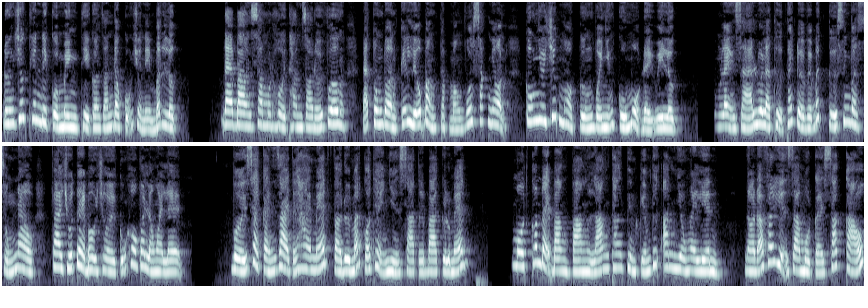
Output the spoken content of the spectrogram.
đứng trước thiên địch của mình thì con rắn độc cũng trở nên bất lực. Đại bàng sau một hồi thăm dò đối phương đã tung đòn kết liễu bằng cặp móng vuốt sắc nhọn cũng như chiếc mỏ cứng với những cú mổ đầy uy lực. Lạnh giá luôn là thử thách đối với bất cứ sinh vật sống nào và chúa tể bầu trời cũng không phải là ngoại lệ. Với sải cánh dài tới 2 mét và đôi mắt có thể nhìn xa tới 3 km. Một con đại bàng vàng lang thang tìm kiếm thức ăn nhiều ngày liền. Nó đã phát hiện ra một cái xác cáo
